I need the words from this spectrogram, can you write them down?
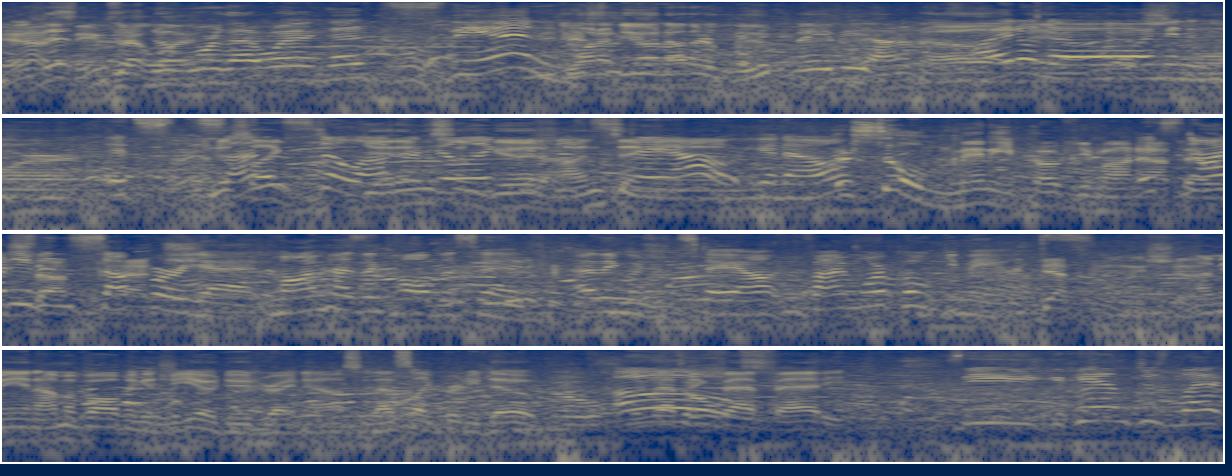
Yeah, Is it seems There's that no way. more that way? That's the end. Do you want to do another loop, maybe? I don't know. I don't Maybe know. I mean, more. it's the I'm just, sun's like, still up. I getting feel some like good we should hunting stay in. out. You know. There's still many Pokemon out there. It's not even still have to supper catch. yet. Mom hasn't called us in. I think we should stay out and find more Pokemon. We Definitely should. I mean, I'm evolving a Geodude right now, so that's like pretty dope. Look at that Oh. Big fat fatty. See, you can't just let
